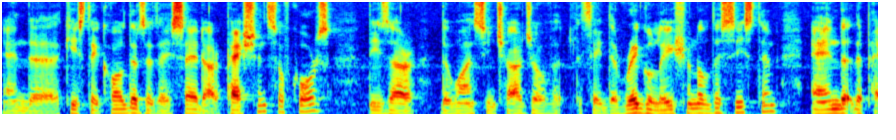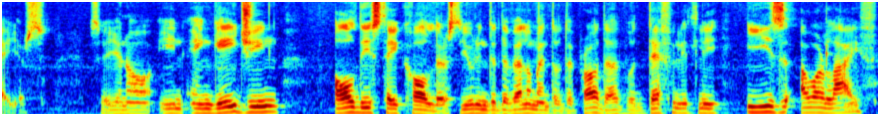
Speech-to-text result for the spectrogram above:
And uh, key stakeholders, as I said, are patients, of course. These are the ones in charge of, let's say, the regulation of the system and the payers. So, you know, in engaging all these stakeholders during the development of the product would definitely ease our life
